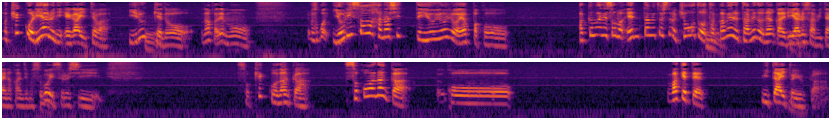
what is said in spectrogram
う、まあ、結構リアルに描いてはいるけど、なんかでもやっぱそこ寄り添う話っていうよりはやっぱこうあくまでそのエンタメとしての強度を高めるためのなんかリアルさみたいな感じもすごいするし、そう結構なんかそこはなんかこう分けてみたいというか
